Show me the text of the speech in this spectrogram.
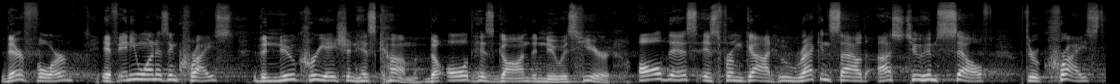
Therefore, if anyone is in Christ, the new creation has come. The old has gone, the new is here. All this is from God who reconciled us to himself through Christ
